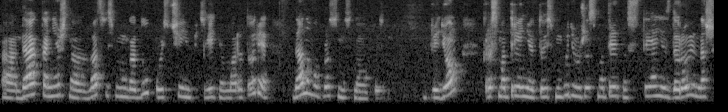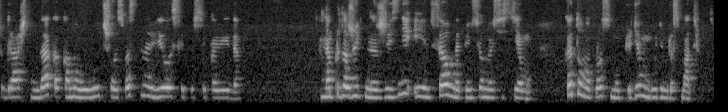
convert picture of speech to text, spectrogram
А, да, конечно, в 2028 году по истечении пятилетнего моратория данному вопросу мы снова придем к рассмотрению, то есть мы будем уже смотреть на состояние здоровья наших граждан, да, как оно улучшилось, восстановилось ли после ковида, на продолжительность жизни и в целом на пенсионную систему. К этому вопросу мы придем и будем рассматривать.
